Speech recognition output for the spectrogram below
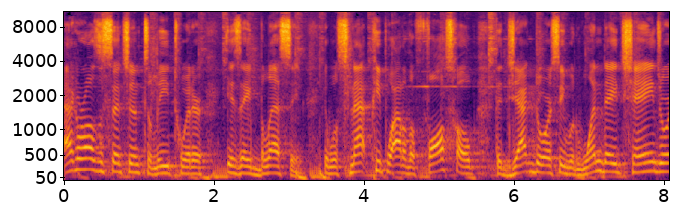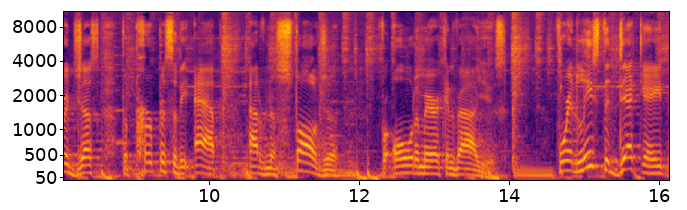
Agrawal's ascension to lead Twitter is a blessing. It will snap people out of the false hope that Jack Dorsey would one day change or adjust the purpose of the app out of nostalgia for old American values. For at least a decade,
